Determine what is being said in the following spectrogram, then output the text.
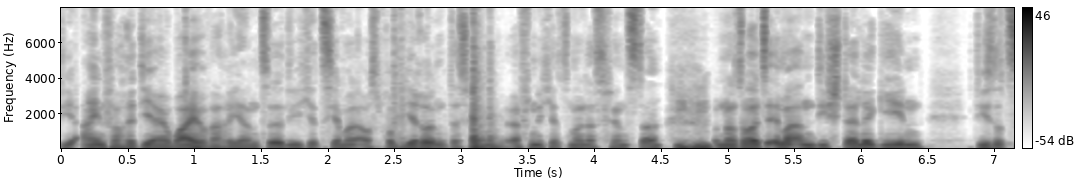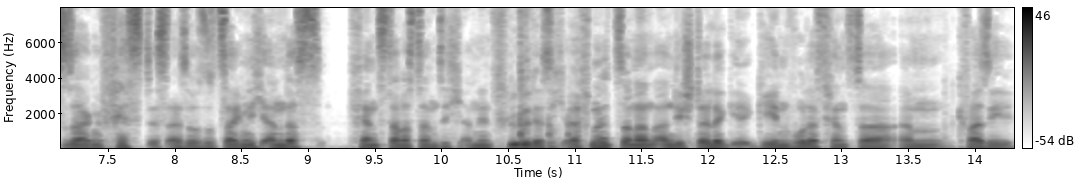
die einfache DIY-Variante, die ich jetzt hier mal ausprobiere. Und deswegen öffne ich jetzt mal das Fenster. Mhm. Und man sollte immer an die Stelle gehen, die sozusagen fest ist. Also sozusagen nicht an das Fenster, was dann sich an den Flügel, der sich öffnet, sondern an die Stelle ge- gehen, wo das Fenster ähm, quasi,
